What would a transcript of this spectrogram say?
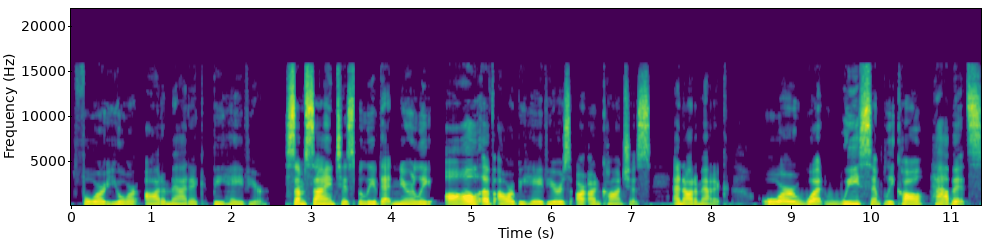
for your automatic behavior. Some scientists believe that nearly all of our behaviors are unconscious and automatic, or what we simply call habits.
